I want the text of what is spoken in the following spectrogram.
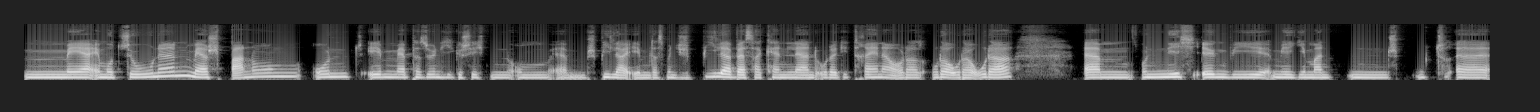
mehr Emotionen, mehr Spannung und eben mehr persönliche Geschichten um ähm, Spieler eben, dass man die Spieler besser kennenlernt oder die Trainer oder oder oder oder ähm, und nicht irgendwie mir jemanden äh,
